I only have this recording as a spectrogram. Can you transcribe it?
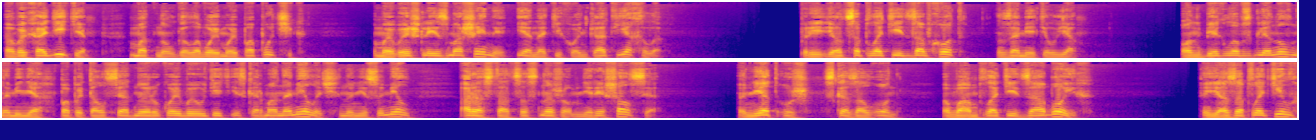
«Выходите», — мотнул головой мой попутчик. Мы вышли из машины, и она тихонько отъехала. «Придется платить за вход», — заметил я. Он бегло взглянул на меня, попытался одной рукой выудить из кармана мелочь, но не сумел, а расстаться с ножом не решался. «Нет уж», — сказал он, — вам платить за обоих». Я заплатил,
